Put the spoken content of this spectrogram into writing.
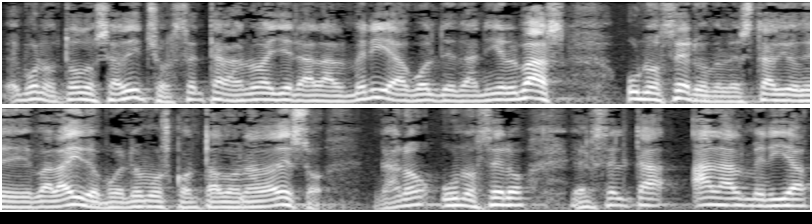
eh, bueno, todo se ha dicho, el Celta ganó ayer al Almería, gol de Daniel Vaz, 1-0 en el estadio de Balaído, pues no hemos contado nada de eso. Ganó 1-0 el Celta al Almería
